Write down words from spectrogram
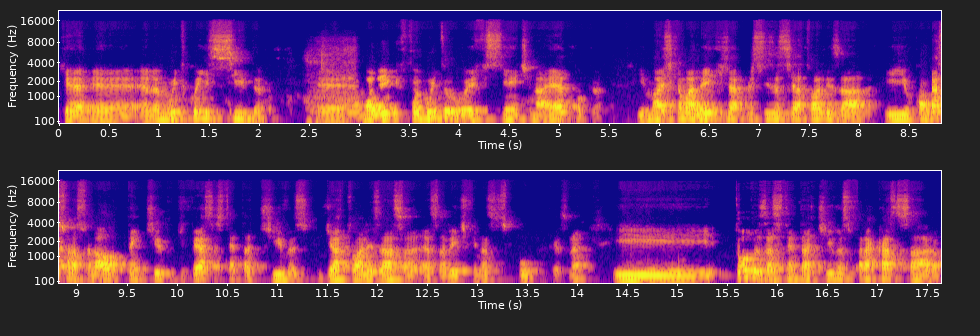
que é, é ela é muito conhecida. É uma lei que foi muito eficiente na época, e mais que é uma lei que já precisa ser atualizada. E o Congresso Nacional tem tido diversas tentativas de atualizar essa, essa lei de finanças públicas, né? E todas as tentativas fracassaram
